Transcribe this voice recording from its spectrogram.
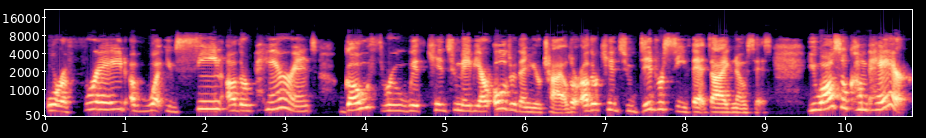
or afraid of what you've seen other parents go through with kids who maybe are older than your child or other kids who did receive that diagnosis. You also compare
